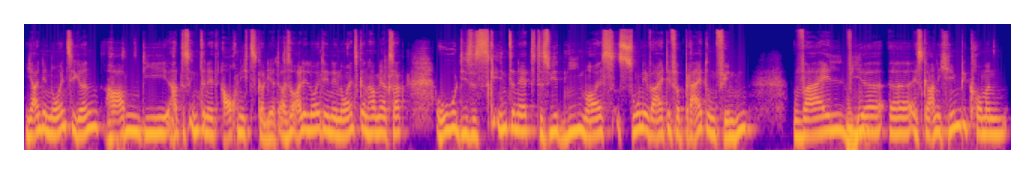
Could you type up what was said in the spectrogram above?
ja, in den 90ern haben die, hat das Internet auch nicht skaliert. Also alle Leute in den 90ern haben ja gesagt, oh, dieses Internet, das wird niemals so eine weite Verbreitung finden, weil mhm. wir äh, es gar nicht hinbekommen,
